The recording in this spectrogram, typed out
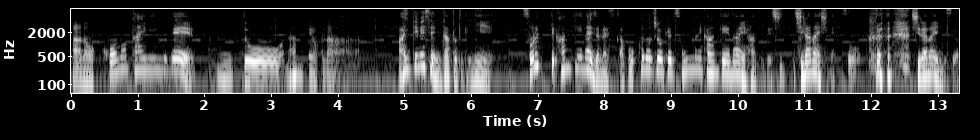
あの、このタイミングで、うんと、なんていうのかな。相手目線に立った時に、それって関係ないじゃないですか。僕の状況ってそんなに関係ないはずでし、知らないしね。そう。知らないんですよ。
